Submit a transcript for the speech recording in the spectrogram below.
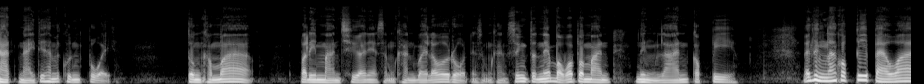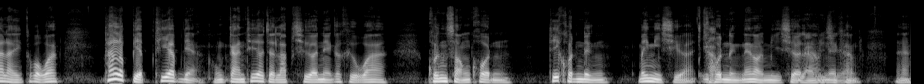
นาดไหนที่ทำให้คุณป่วย ตรงคำว่า ปริมาณเชื้อเนี่ยสำคัญ viral load เนี่ยสำคัญ ซึ่งตอนนี้บอกว่าประมาณ 1 ล้านก๊อปปี้และหนึ่งล้านก๊อปปี้แปลว่าอะไรเขาบอกว่าถ้าเราเปรียบเทียบเนี่ยของการที่เราจะรับเชื้อเนี่ยก็คือว่าคนสองคนที่คนหนึ่งไม่มีเชื้อ อีกคนหนึ่งแน่นอนมีเชื้อแล้วมีเชื้อเนี่ยครับนะ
